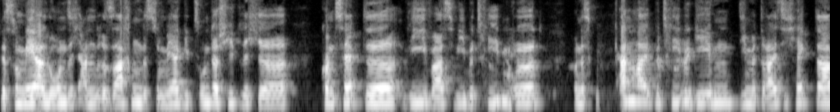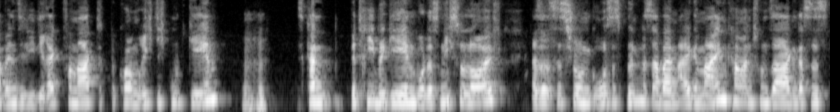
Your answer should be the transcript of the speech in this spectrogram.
Desto mehr lohnen sich andere Sachen. Desto mehr gibt es unterschiedliche Konzepte, wie was wie betrieben wird. Und es kann halt Betriebe geben, die mit 30 Hektar, wenn sie die direkt vermarktet bekommen, richtig gut gehen. Mhm. Es kann Betriebe gehen, wo das nicht so läuft. Also das ist schon ein großes Bündnis, aber im Allgemeinen kann man schon sagen, dass es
